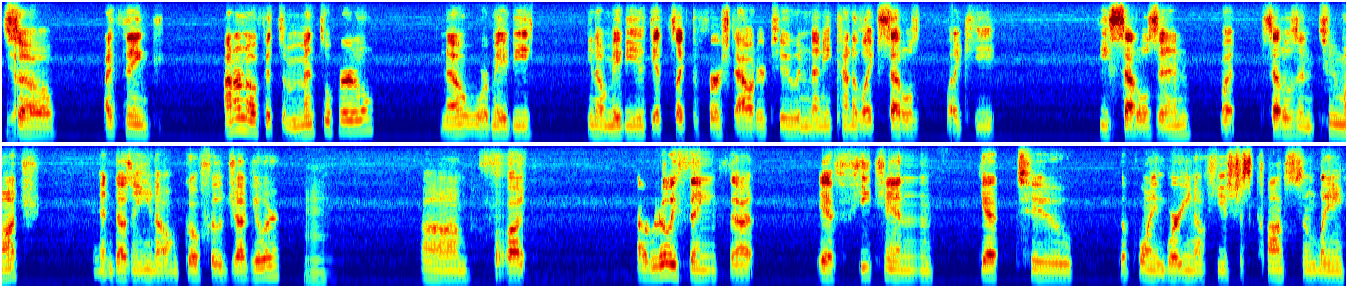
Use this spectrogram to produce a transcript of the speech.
Yeah. So I think I don't know if it's a mental hurdle, know, or maybe, you know, maybe he gets like the first out or two, and then he kind of like settles, like he he settles in, but settles in too much, and doesn't, you know, go for the jugular. Mm. Um, but I really think that if he can get to the point where you know he's just constantly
